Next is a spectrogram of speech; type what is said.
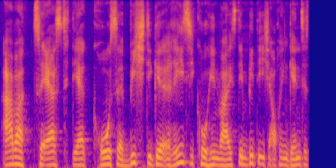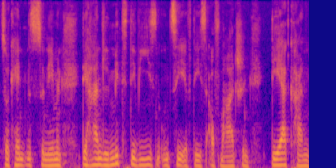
Aber zuerst der große, wichtige Risikohinweis, den bitte ich auch in Gänze zur Kenntnis zu nehmen. Der Handel mit Devisen und CFDs auf Margin, der kann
